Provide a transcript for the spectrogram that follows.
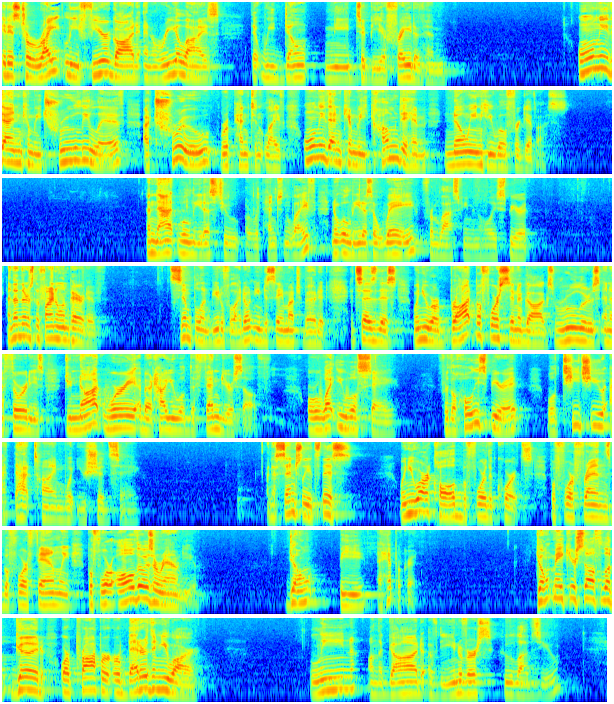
It is to rightly fear God and realize that we don't need to be afraid of Him. Only then can we truly live a true repentant life. Only then can we come to Him knowing He will forgive us. And that will lead us to a repentant life, and it will lead us away from blaspheming the Holy Spirit. And then there's the final imperative. Simple and beautiful. I don't need to say much about it. It says this When you are brought before synagogues, rulers, and authorities, do not worry about how you will defend yourself or what you will say, for the Holy Spirit will teach you at that time what you should say. And essentially, it's this when you are called before the courts, before friends, before family, before all those around you, don't be a hypocrite. Don't make yourself look good or proper or better than you are. Lean on the God of the universe who loves you,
